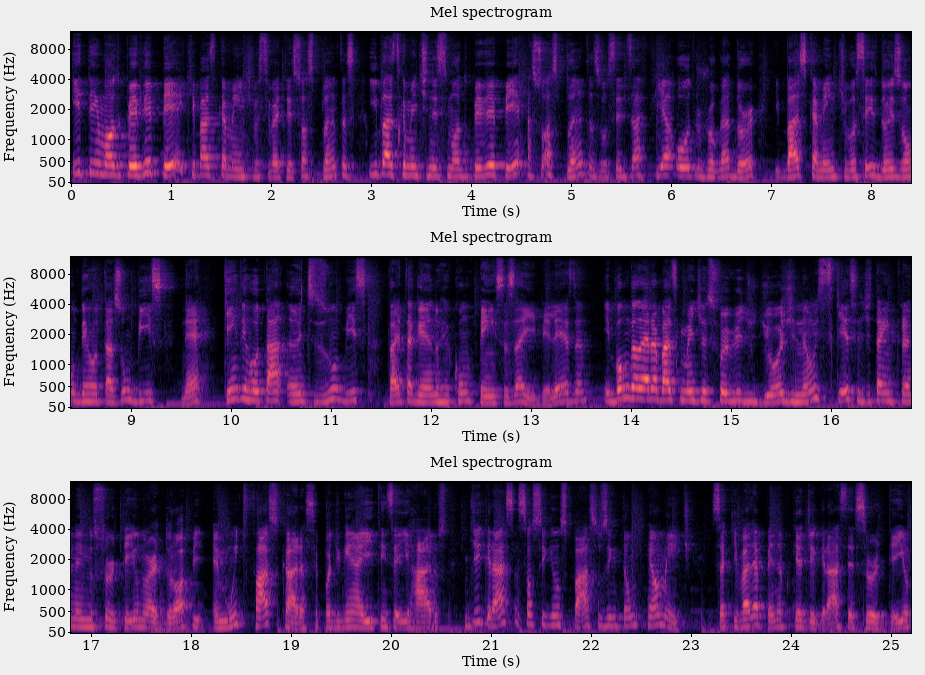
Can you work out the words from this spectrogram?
E tem o modo PVP, que basicamente você vai ter suas plantas. E basicamente nesse modo PVP, as suas plantas, você desafia outro jogador. E basicamente vocês dois vão derrotar zumbis, né? Quem derrotar antes os zumbis vai estar tá ganhando recompensas aí, beleza? E bom, galera, basicamente esse foi o vídeo de hoje. Não esqueça de estar tá entrando aí no sorteio no airdrop. É muito fácil, cara. Você pode ganhar itens aí raros de graça, é só seguir uns passos. Então, realmente, isso aqui vale a pena porque é de graça, é sorteio.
